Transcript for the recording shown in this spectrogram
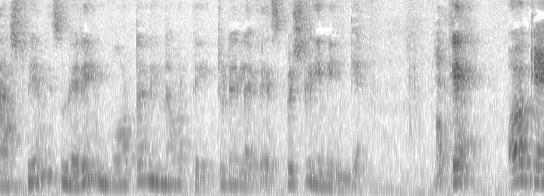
രാഷ്ട്രീയം is very important in our day to day life especially in India okay okay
